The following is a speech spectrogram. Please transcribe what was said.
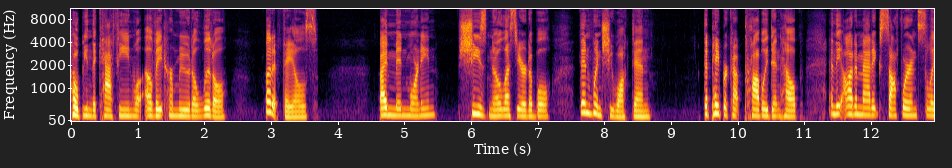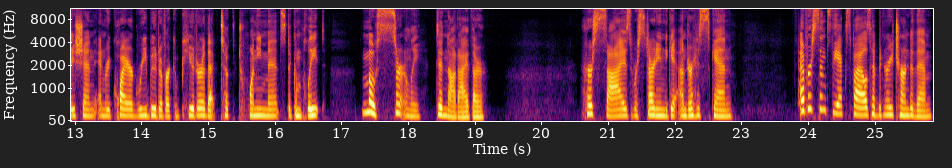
hoping the caffeine will elevate her mood a little, but it fails. By mid morning, she's no less irritable than when she walked in. The paper cut probably didn't help, and the automatic software installation and required reboot of her computer that took 20 minutes to complete most certainly did not either. Her sighs were starting to get under his skin. Ever since the X Files had been returned to them,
